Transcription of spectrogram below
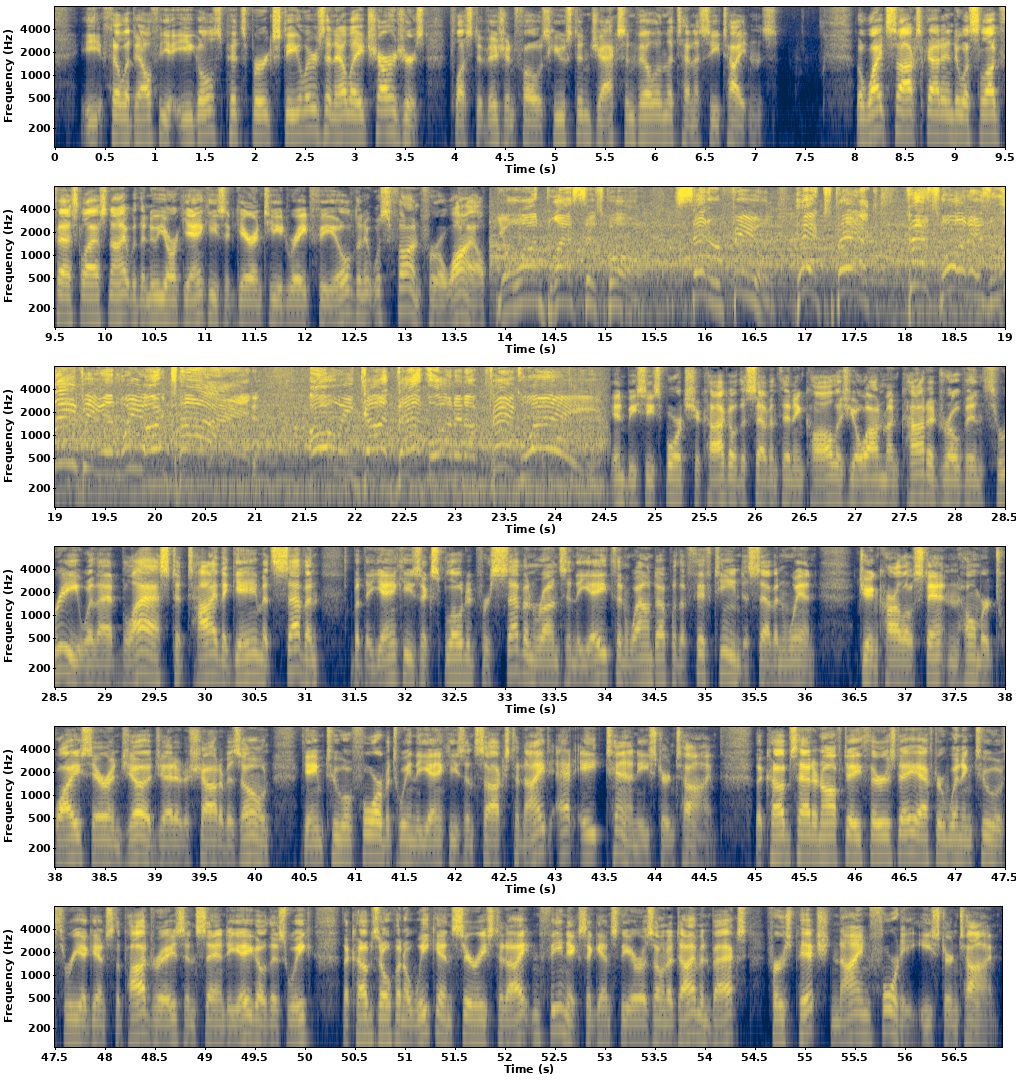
Philadelphia Eagles, Pittsburgh Steelers, and LA Chargers, plus division foes Houston, Jacksonville, and the Tennessee Titans. The White Sox got into a slugfest last night with the New York Yankees at Guaranteed Rate Field, and it was fun for a while. Yoan blasts this ball. Center field. Hicks back. This one is leaving, NBC Sports Chicago, the seventh inning call as Yoan Moncada drove in three with that blast to tie the game at seven, but the Yankees exploded for seven runs in the eighth and wound up with a 15 to 7 win. Giancarlo Stanton homered twice. Aaron Judge added a shot of his own. Game two of four between the Yankees and Sox tonight at 8:10 Eastern Time. The Cubs had an off day Thursday after winning two of three against the Padres in San Diego this week. The Cubs open a weekend series tonight in Phoenix against the Arizona Diamondbacks. First pitch 9:40 Eastern Time.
